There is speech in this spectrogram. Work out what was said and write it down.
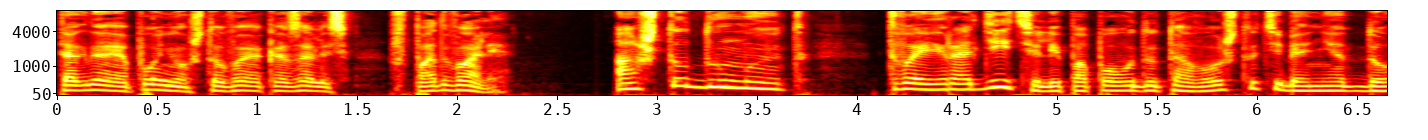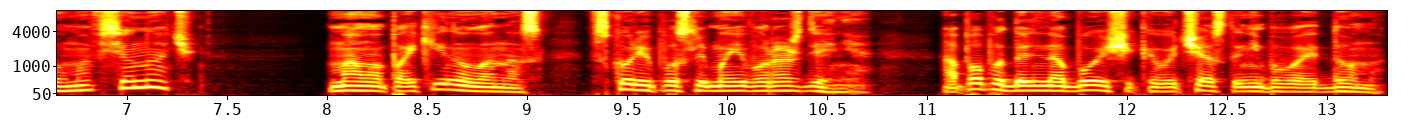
Тогда я понял, что вы оказались в подвале. «А что думают твои родители по поводу того, что тебя нет дома всю ночь?» Мама покинула нас вскоре после моего рождения, а папа дальнобойщик, его часто не бывает дома.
